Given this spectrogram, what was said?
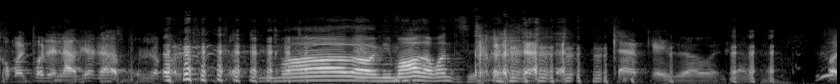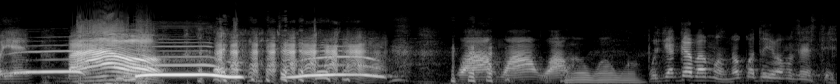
como él pone el audio, nada más ponlo cortito. Ni modo, ni modo, aguántese. Claro que no, güey. Oye, Mao. guau, guau, guau. Guau, guau, guau. Pues ya acabamos, ¿no? ¿Cuánto llevamos este?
